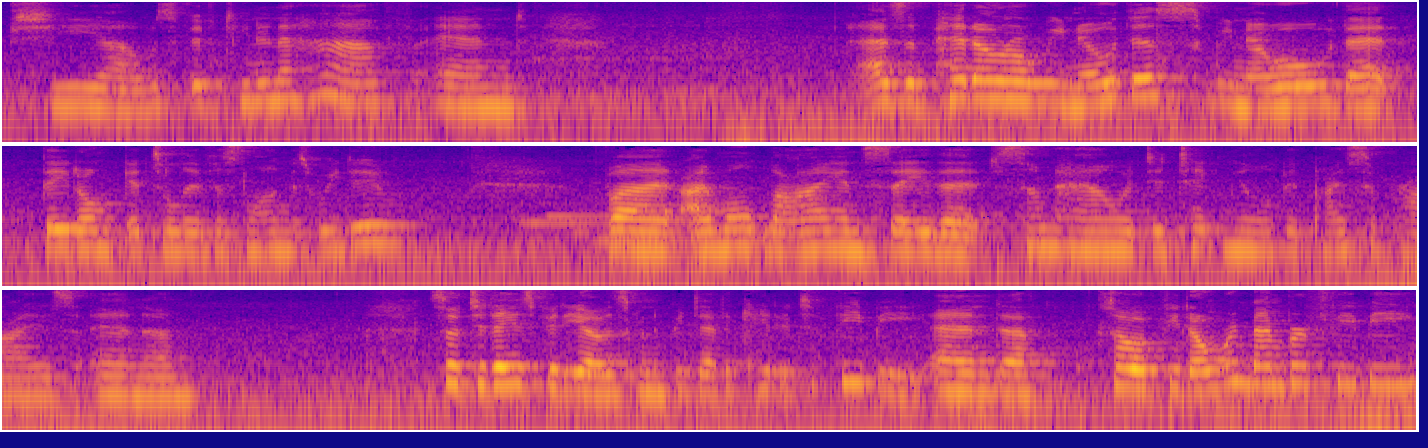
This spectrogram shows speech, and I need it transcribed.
she uh, was 15 and a half and as a pet owner, we know this. We know that they don't get to live as long as we do. But I won't lie and say that somehow it did take me a little bit by surprise. And um, so today's video is going to be dedicated to Phoebe. And uh, so if you don't remember Phoebe,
